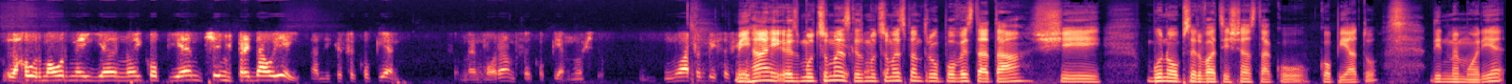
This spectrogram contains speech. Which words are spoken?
la urma urmei uh, noi copiem ce ne predau ei. Adică să copiem. Să memorăm, să copiem, nu știu. Nu ar trebui să fie... Mihai, îți mulțumesc, îți mulțumesc pentru povestea ta și bună observație și asta cu copiatul din memorie.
